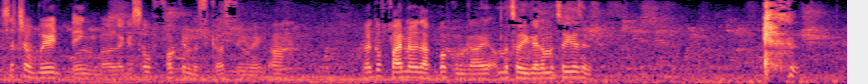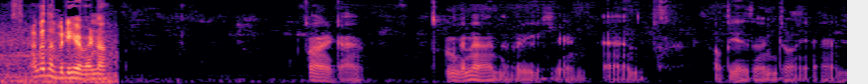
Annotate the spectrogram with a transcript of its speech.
such a weird thing, bro. Like it's so fucking disgusting. Like, oh, I go find out that fucking guy. I'm gonna tell you guys. I'm gonna tell you guys. I got the video here right now. Alright, guys. I'm gonna end the video here and hope you guys enjoy and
